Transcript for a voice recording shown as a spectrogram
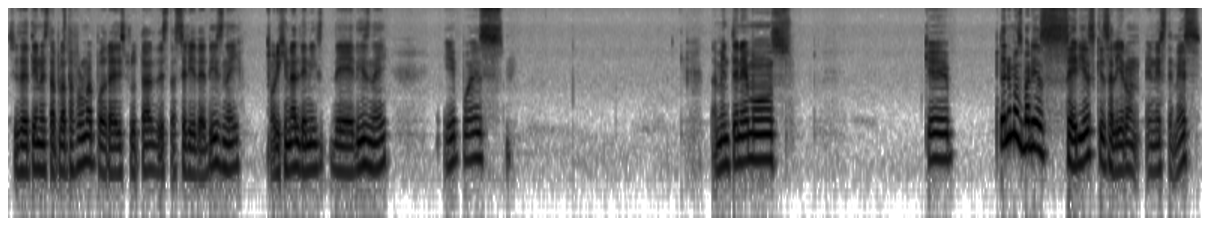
Si usted tiene esta plataforma, podrá disfrutar de esta serie de Disney, original de, de Disney. Y pues también tenemos que tenemos varias series que salieron en este mes.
